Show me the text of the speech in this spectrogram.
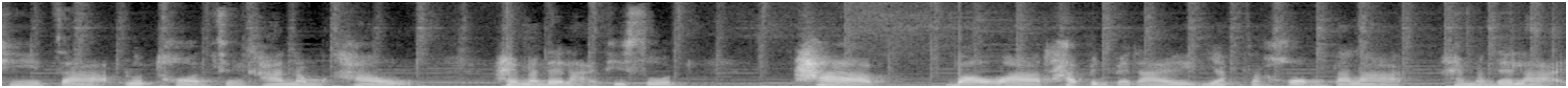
ที่จะลดทอนสินค้านำเข้า ให้มันได้หลายที่สุด ถ้าว่าว่าถ้าเป็นไปได้อยากจะครองตลาดให้มันได้หลาย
